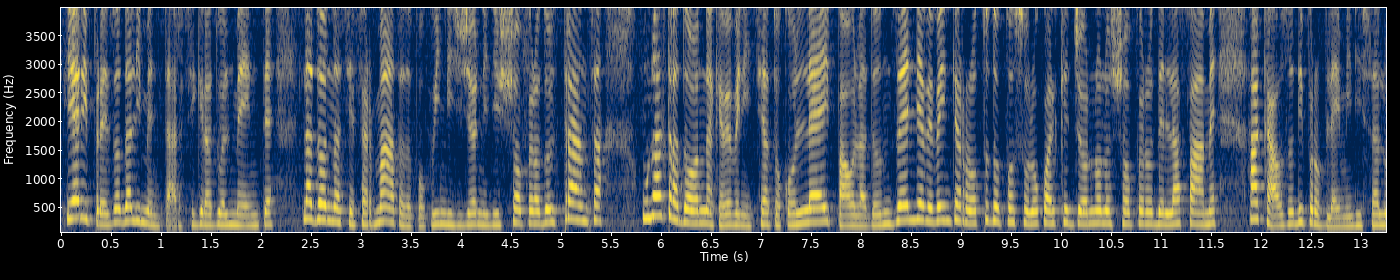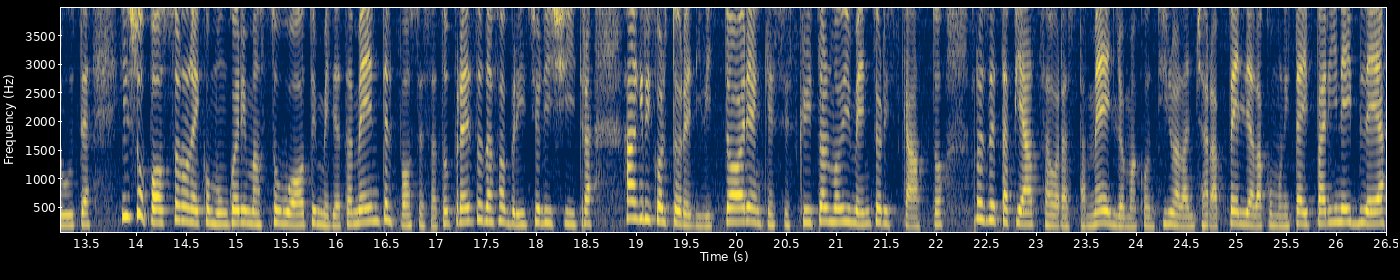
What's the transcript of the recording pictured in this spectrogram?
e ha ripreso ad alimentarsi gradualmente. La donna si è fermata dopo 15 giorni di sciopero ad oltranza. Un'altra donna che aveva iniziato con lei, Paola Donzelli, aveva interrotto dopo solo qualche giorno lo sciopero della fame a causa di problemi di salute. Il suo posto non è comunque rimasto vuoto immediatamente, il posto è stato preso da Fabrizio Licitra, agricoltore di Vittoria, anch'esso iscritto al movimento Riscatto. Rosetta Piazza ora sta meglio, ma continua a lanciare appelli alla comunità iparina iblea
